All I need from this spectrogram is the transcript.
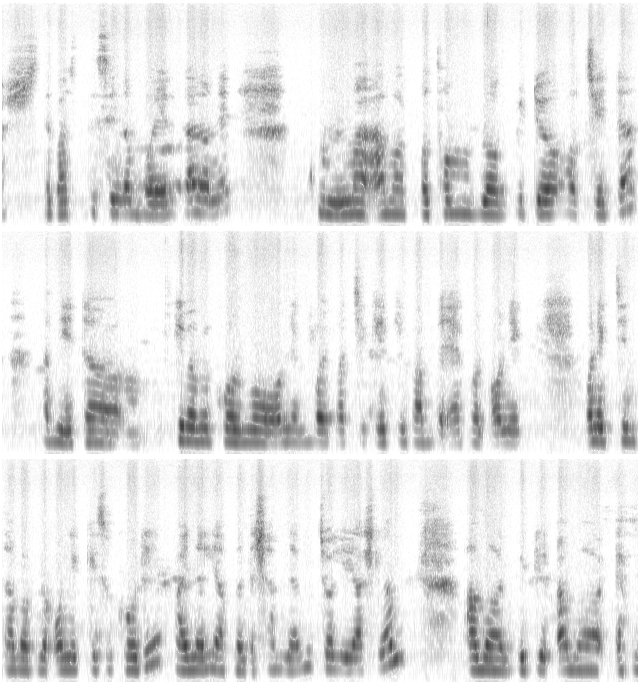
আসতে পারতেছি না বয়ের কারণে। আমার প্রথম ব্লগ ভিডিও হচ্ছে এটা। আমি এটা কীভাবে করব, অনেক ভয় পাচ্ছি কে কি ভাববে। এখন অনেক অনেক চিন্তা ভাবনা অনেক কিছু করে ফাইনালি আপনাদের সামনে আমি চলে আসলাম। আমার ভিডিও আমার, এখন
